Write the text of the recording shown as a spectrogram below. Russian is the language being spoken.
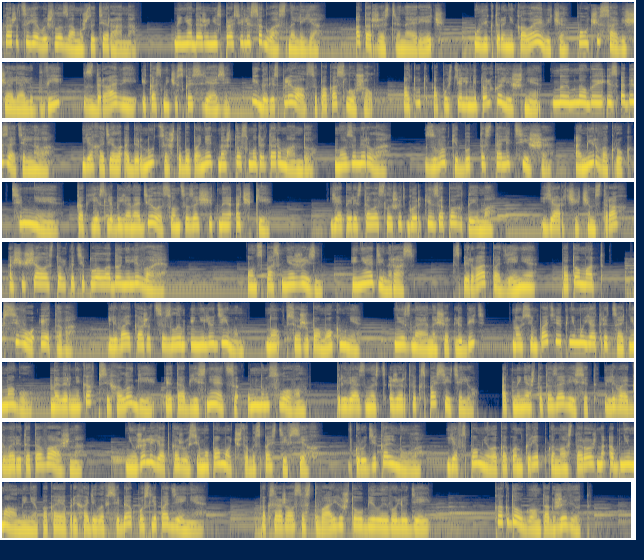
Кажется, я вышла замуж за тирана. Меня даже не спросили, согласна ли я. А торжественная речь? У Виктора Николаевича полчаса вещали о любви, здравии и космической связи. Игорь исплевался, пока слушал. А тут опустили не только лишнее, но и многое из обязательного. Я хотела обернуться, чтобы понять, на что смотрит Армандо, но замерла. Звуки будто стали тише, а мир вокруг темнее, как если бы я надела солнцезащитные очки. Я перестала слышать горький запах дыма. Ярче, чем страх, ощущалось только тепло ладони Левая. Он спас мне жизнь, и не один раз. Сперва от падения, потом от всего этого. Левай кажется злым и нелюдимым, но все же помог мне. Не знаю насчет любить, но симпатию к нему я отрицать не могу. Наверняка в психологии это объясняется умным словом. Привязанность жертвы к спасителю – от меня что-то зависит, Левай говорит, это важно. Неужели я откажусь ему помочь, чтобы спасти всех? В груди кольнуло. Я вспомнила, как он крепко, но осторожно обнимал меня, пока я приходила в себя после падения. Как сражался с тварью, что убила его людей. Как долго он так живет?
